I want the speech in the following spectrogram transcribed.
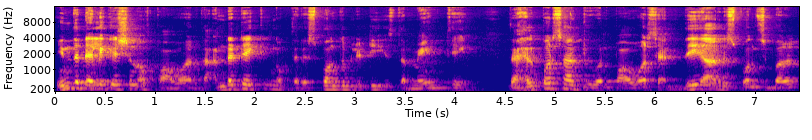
In the delegation of power, the undertaking of the responsibility is the main thing. The helpers are given powers and they are responsible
